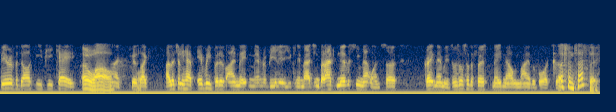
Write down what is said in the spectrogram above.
Fear of the Dark EPK. Oh wow! Because like I literally have every bit of Iron Maiden memorabilia you can imagine, but I've never seen that one. So great memories. It was also the first Maiden album I ever bought. So That's fantastic.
